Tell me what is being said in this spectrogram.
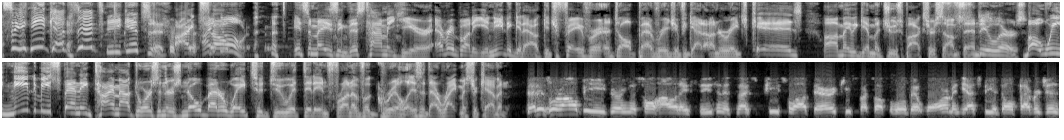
See, he gets it. He gets it. All right, I don't. it's amazing this time of year. Everybody, you need to get out, get your favorite adult beverage. If you got underage kids, uh, maybe give them a juice box or something. Steal theirs. But we need to be spending time outdoors, and there's no better way to do it than in front of a grill. Isn't that right, Mr. Kevin? That is where I'll be during this whole holiday season. It's nice and peaceful out there. It keeps myself a little bit warm. And yes, the adult beverages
